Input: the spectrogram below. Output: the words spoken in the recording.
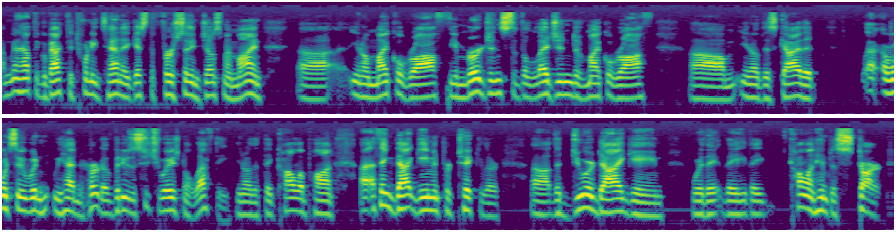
I'm gonna have to go back to 2010. I guess the first thing that jumps to my mind, uh, you know, Michael Roth, the emergence of the legend of Michael Roth. Um, you know, this guy that I won't say we wouldn't, we hadn't heard of, but he was a situational lefty. You know, that they call upon. I think that game in particular, uh, the do or die game, where they they they call on him to start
